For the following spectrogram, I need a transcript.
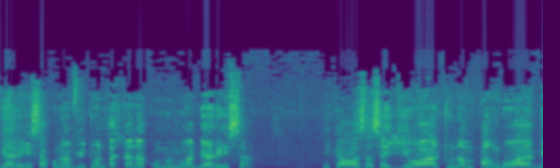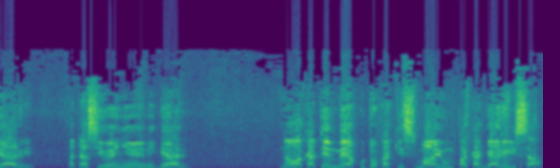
Garissa, kuna vitu wanatakana kununua Garissa. Ikawa sasa, ikiwa hatuna mpango wa gari, hata si wenyewe ni gari, na wakatembea kutoka Kismayu mpaka Garissa,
